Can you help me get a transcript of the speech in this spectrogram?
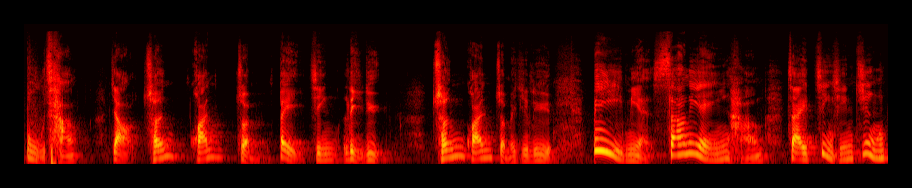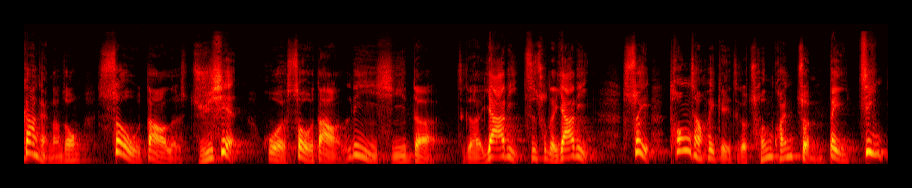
补偿，叫存款准备金利率。存款准备金利率避免商业银行在进行金融杠杆当中受到了局限或受到利息的这个压力、支出的压力，所以通常会给这个存款准备金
